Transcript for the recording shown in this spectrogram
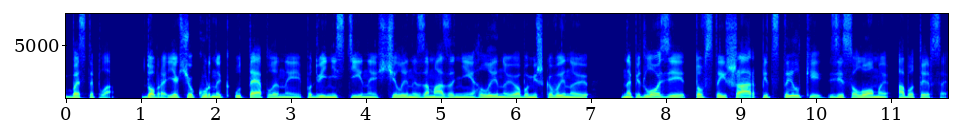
без тепла. Добре, якщо курник утеплений, подвійні стіни, щілини замазані глиною або мішковиною, на підлозі товстий шар підстилки зі соломи або тирси.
